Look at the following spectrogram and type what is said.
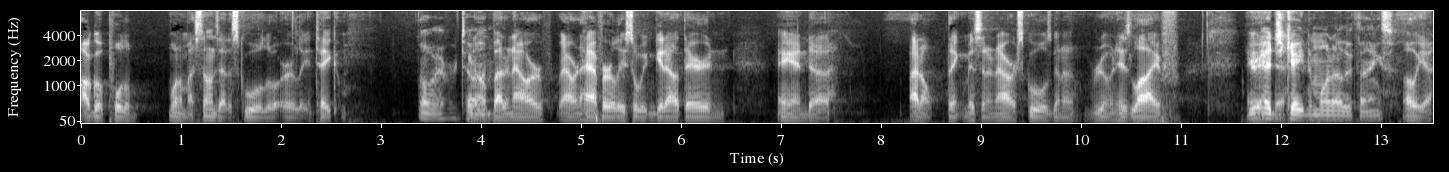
I'll go pull the, one of my sons out of school a little early and take him. oh, every you time. know, about an hour, hour and a half early, so we can get out there and and uh, I don't think missing an hour of school is going to ruin his life. You're And, uh, educating them on other things. oh yeah,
